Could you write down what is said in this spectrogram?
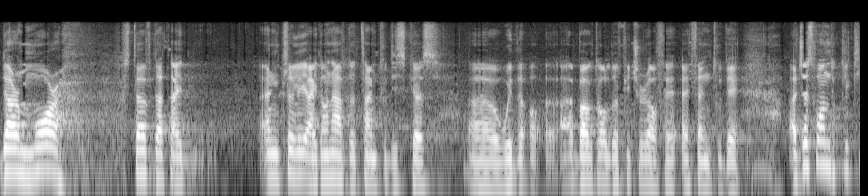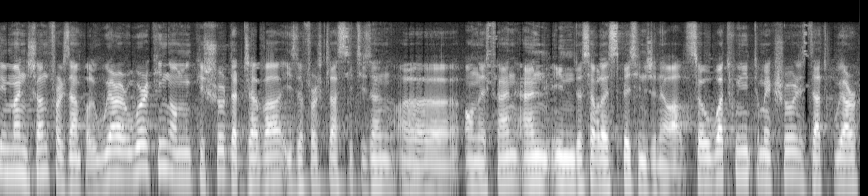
There are more stuff that I, and clearly I don't have the time to discuss with, uh, about all the features of FN today. I just want to quickly mention, for example, we are working on making sure that Java is a first-class citizen uh, on FN and in the serverless space in general. So what we need to make sure is that we are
